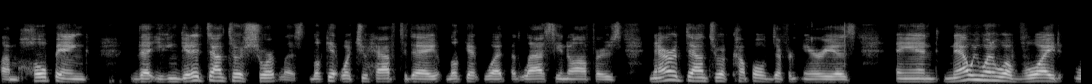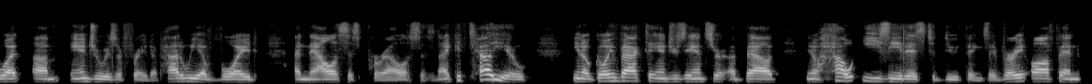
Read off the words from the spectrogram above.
I'm hoping that you can get it down to a short list. Look at what you have today, look at what Atlassian offers, narrow it down to a couple of different areas, and now we want to avoid what um, Andrew is afraid of. How do we avoid analysis paralysis? And I could tell you, you know, going back to Andrew's answer about, you know, how easy it is to do things. I very often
